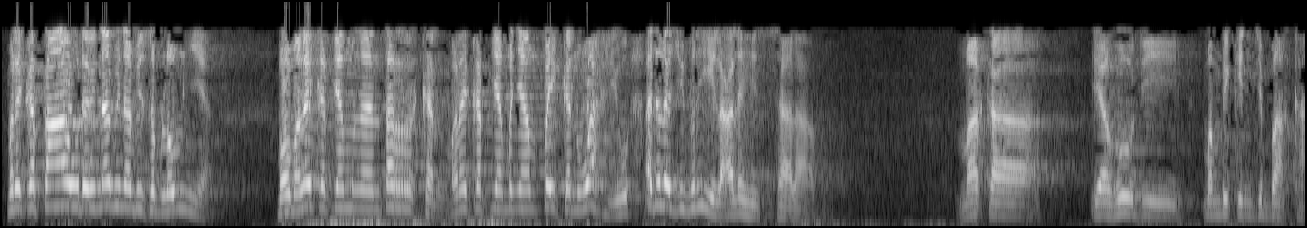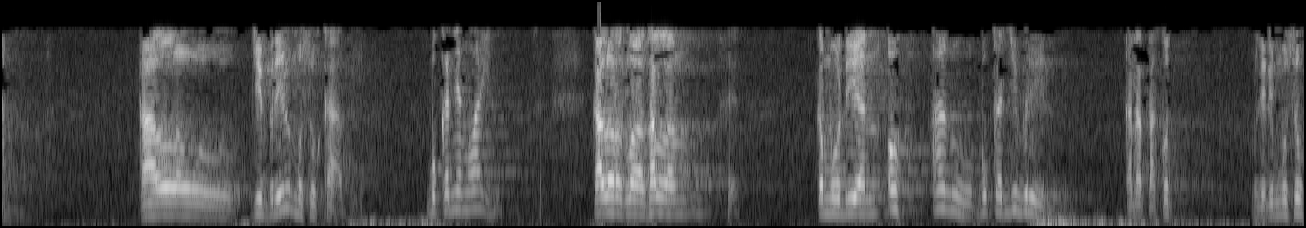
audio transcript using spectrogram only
Mereka tahu dari nabi-nabi sebelumnya. Bahwa malaikat yang mengantarkan, malaikat yang menyampaikan wahyu adalah Jibril alaihissalam. Maka Yahudi membuat jebakan. Kalau Jibril musuh kami. Bukan yang lain. Kalau Rasulullah SAW kemudian, oh anu bukan Jibril. Karena takut menjadi musuh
